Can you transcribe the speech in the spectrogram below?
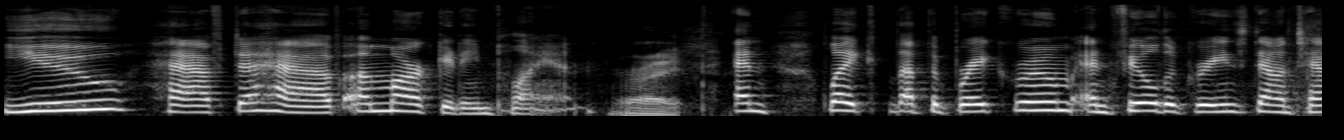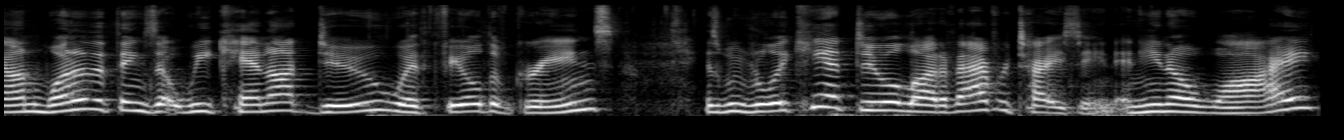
you have to have a marketing plan. Right. And like at the break room and Field of Greens downtown, one of the things that we cannot do with Field of Greens is we really can't do a lot of advertising. And you know why?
